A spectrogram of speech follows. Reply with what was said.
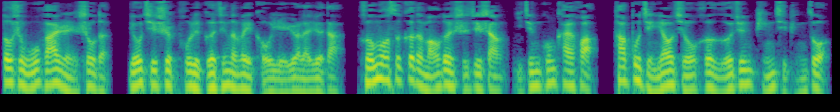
都是无法忍受的。尤其是普里戈金的胃口也越来越大，和莫斯科的矛盾实际上已经公开化。他不仅要求和俄军平起平坐，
